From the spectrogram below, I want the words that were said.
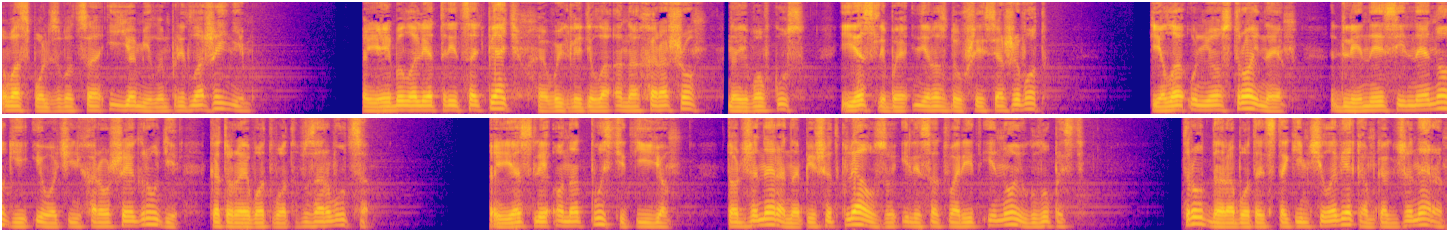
воспользоваться ее милым предложением. Ей было лет тридцать пять, выглядела она хорошо, на его вкус, если бы не раздувшийся живот. Тело у нее стройное, длинные сильные ноги и очень хорошие груди, которые вот-вот взорвутся. Если он отпустит ее, то Дженера напишет кляузу или сотворит иную глупость. Трудно работать с таким человеком, как Дженера,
